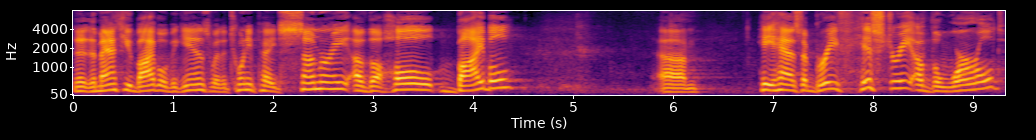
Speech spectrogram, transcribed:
The, the Matthew Bible begins with a 20 page summary of the whole Bible. Um, he has a brief history of the world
